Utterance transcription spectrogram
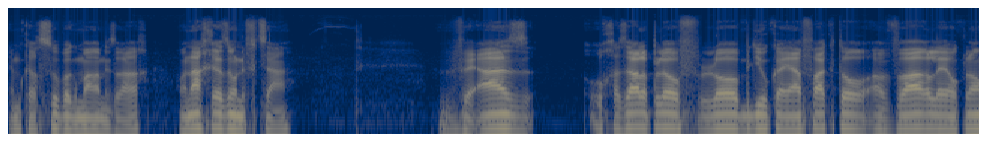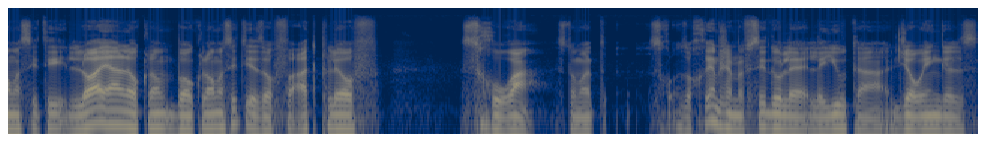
והם קרסו בגמר המזרח. עונה אחרי זה הוא נפצע, ואז הוא חזר לפלייאוף, לא בדיוק היה פקטור, עבר לאוקלהומה סיטי, לא היה באוקלהומה סיטי איזו הופעת פלייאוף זכורה. זאת אומרת, זוכרים שהם הפסידו ליוטה, ג'ו אינגלס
